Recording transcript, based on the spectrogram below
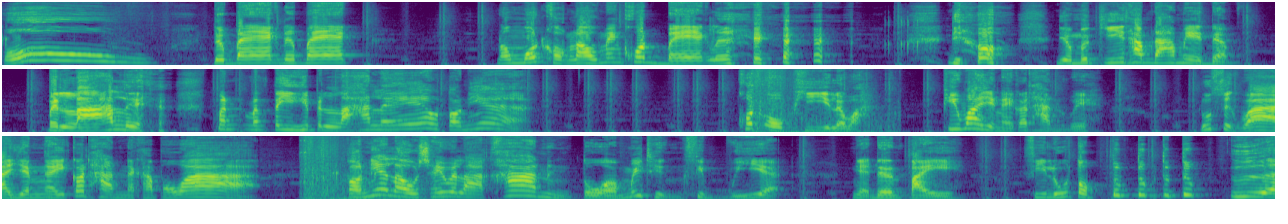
โอ้เดอะแบกเดอะแบกน้องมดของเราแม่งโคตรแบกเลย เดี๋ยว เดี๋ยวเมื่อกี้ทำดาเมจแบบเป็นล้านเลย มันมันตีที่เป็นล้านแล้วตอนเนี้ยโคตรโอพีเลยว่ะ พี่ว่ายังไงก็ทันเว้ยรู้สึกว่ายังไงก็ทันนะครับเพราะว่าตอนเนี้ยเราใช้เวลาฆ่าหนึ่งตัวไม่ถึง 10วิอะ เนี่ยเดินไปซีรู้ตบตุ๊บตุ๊บตุ๊บตุ๊บ เอื้อ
